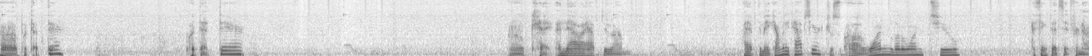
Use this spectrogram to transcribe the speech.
Uh, put that there. Put that there. Okay, and now I have to um, I have to make how many taps here? Just uh, one little one, two. I think that's it for now.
